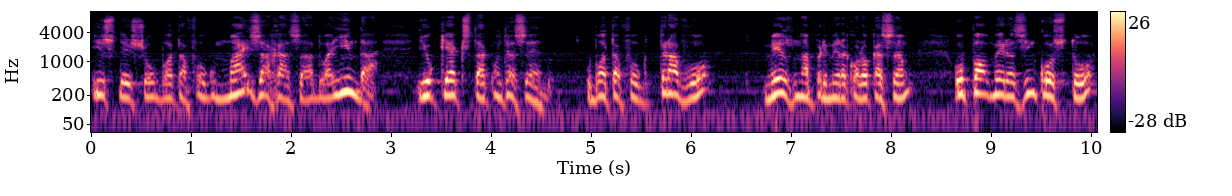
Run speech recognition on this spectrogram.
Isso deixou o Botafogo mais arrasado ainda. E o que é que está acontecendo? O Botafogo travou, mesmo na primeira colocação, o Palmeiras encostou,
